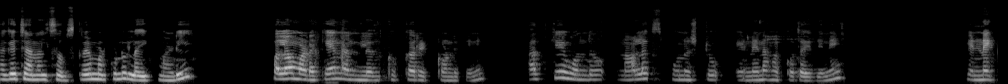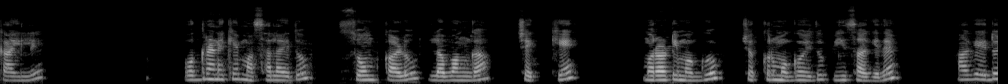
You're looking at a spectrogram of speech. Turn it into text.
ಹಾಗೆ ಚಾನಲ್ ಸಬ್ಸ್ಕ್ರೈಬ್ ಮಾಡಿಕೊಂಡು ಲೈಕ್ ಮಾಡಿ. ಪಲಾವ್ ಮಾಡೋಕ್ಕೆ ನಾನು ಇಲ್ಲಿ ಒಂದು ಕುಕ್ಕರ್ ಇಟ್ಕೊಂಡಿದ್ದೀನಿ. ಅದಕ್ಕೆ ಒಂದು ನಾಲ್ಕು ಸ್ಪೂನಷ್ಟು ಎಣ್ಣೆನ ಹಾಕೋತಾ ಇದ್ದೀನಿ. ಎಣ್ಣೆ ಕಾಯಿಲಿ. ಒಗ್ಗರಣೆಗೆ ಮಸಾಲ ಇದು. ಸೋಂಪು ಕಾಳು ಲವಂಗ, ಚಕ್ಕೆ, ಮರಾಠಿ ಮೊಗ್ಗು ಚಕ್ರ ಮೊಗ್ಗು ಇದು ಪೀಸ್ ಆಗಿದೆ. ಹಾಗೆ ಇದು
